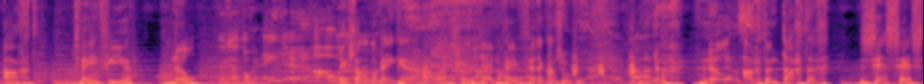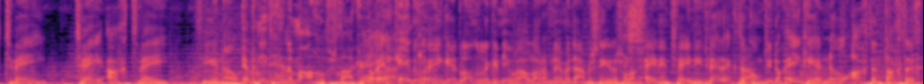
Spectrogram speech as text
28 240. Kun je dat nog één keer herhalen? Ik zal het nog één keer herhalen, zodat jij nog even verder kan zoeken. 088 662 28240. Ik heb het niet helemaal goed verstaan. Kun je Nog één keer, één keer het landelijke nieuwe alarmnummer, dames en heren. Zolang 112 niet werkt, dan komt hij nog één keer 088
